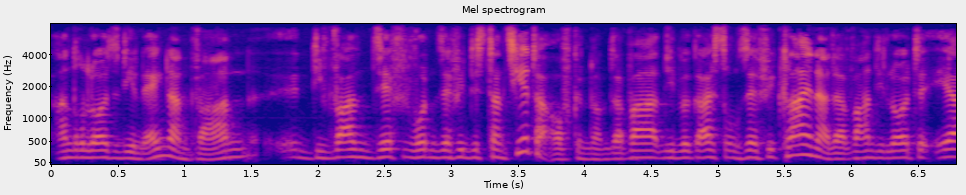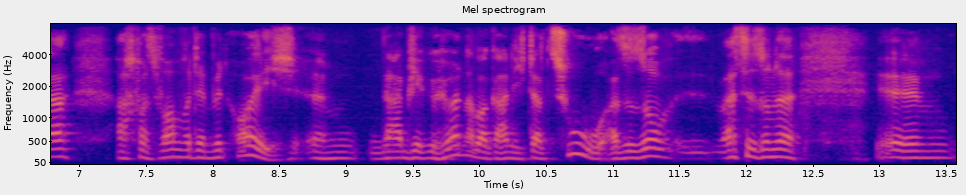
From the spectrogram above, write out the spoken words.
andere Leute, die in England waren, die waren sehr viel, wurden sehr viel distanzierter aufgenommen. Da war die Begeisterung sehr viel kleiner. Da waren die Leute eher, ach, was wollen wir denn mit euch? Ähm, na, wir gehören aber gar nicht dazu. Also so, weißt du, so eine ähm,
